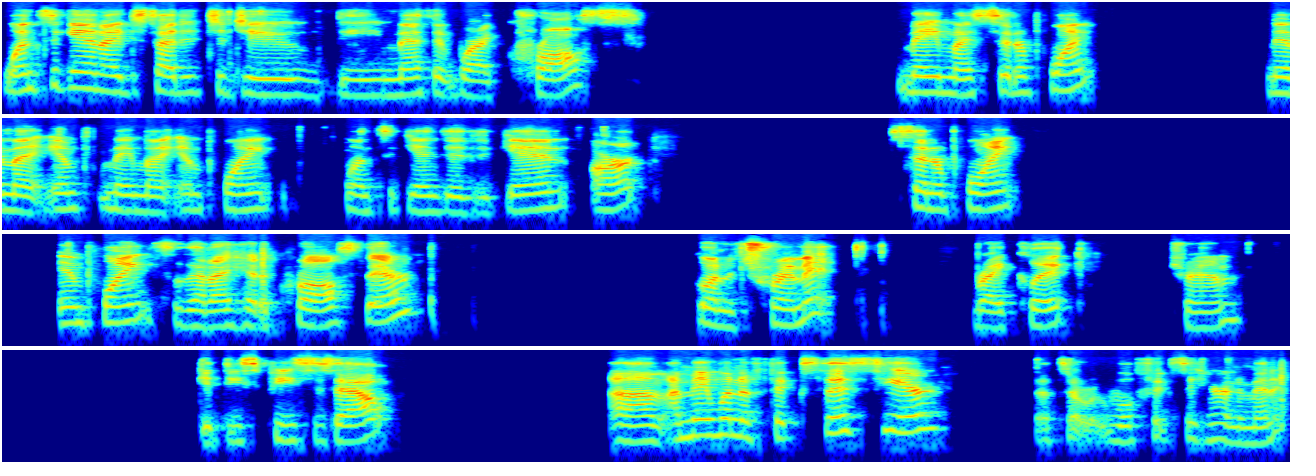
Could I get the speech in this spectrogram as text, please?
once again, I decided to do the method where I cross made my center point, made my made my end point, once again did it again, arc, center point, end point so that I hit a cross there. Going to trim it, right click, trim, get these pieces out. Um, I may want to fix this here. That's all. We'll fix it here in a minute.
